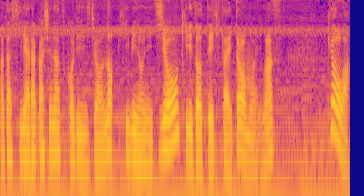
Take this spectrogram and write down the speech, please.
私やらかし夏子理事長の日々の日常を切り取っていきたいと思います。今日は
